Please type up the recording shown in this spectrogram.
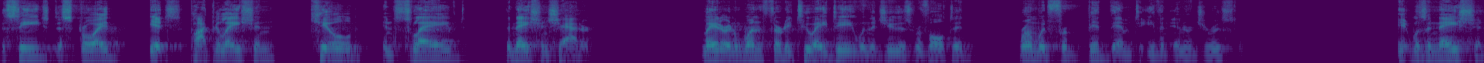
The siege destroyed its population, killed, enslaved, the nation shattered. Later in 132 AD, when the Jews revolted, Rome would forbid them to even enter Jerusalem. It was a nation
